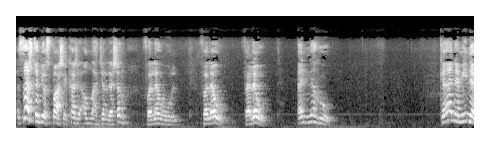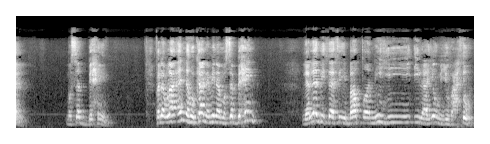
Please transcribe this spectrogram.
Zašto je bio spašen? Kaže Allah Đelešanu, falau, falau, falau, ennehu كان من المسبحين فلولا أنه كان من المسبحين للبث في بطنه إلى يوم يبعثون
